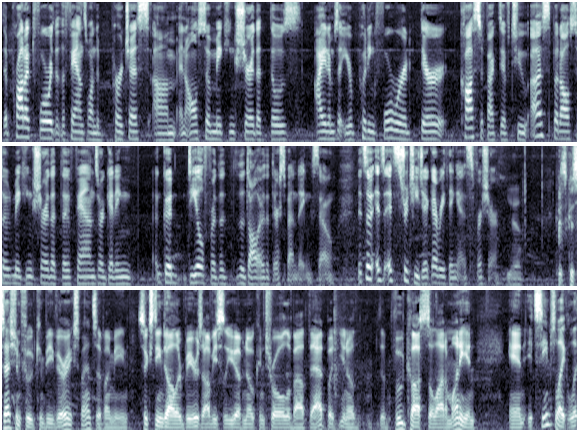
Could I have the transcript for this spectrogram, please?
the product forward that the fans want to purchase, um, and also making sure that those items that you're putting forward they're cost effective to us, but also making sure that the fans are getting a good deal for the, the dollar that they're spending. So it's, a, it's, it's strategic. Everything is for sure. Yeah. Because concession food can be very expensive. I mean, $16 beers, obviously you have no control about that, but you know, the food costs a lot of money. And, and it seems like l-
